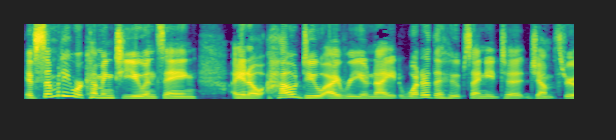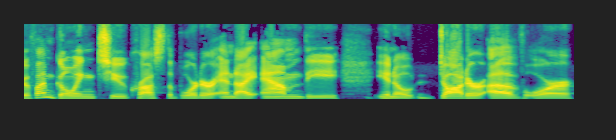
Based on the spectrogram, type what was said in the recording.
If somebody were coming to you and saying, you know, how do I reunite? What are the hoops I need to jump through if I'm going to cross the border and I am the, you know, daughter of or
